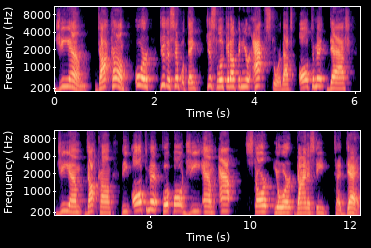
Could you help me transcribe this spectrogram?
gm.com or do the simple thing just look it up in your app store that's ultimate gm.com the ultimate football gm app. Start your dynasty today.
